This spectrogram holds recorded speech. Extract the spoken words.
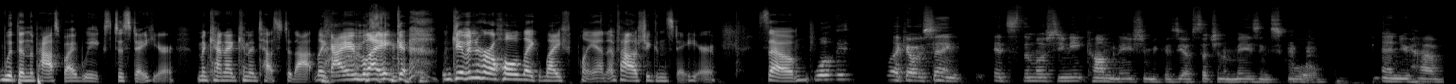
within the past five weeks, to stay here. McKenna can attest to that. Like, I've like given her a whole like life plan of how she can stay here. So Well, it, like I was saying, it's the most unique combination because you have such an amazing school, and you have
